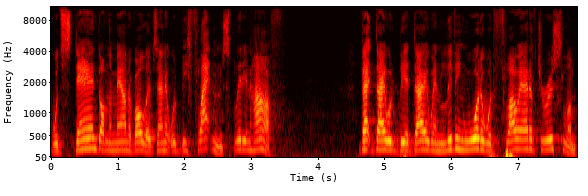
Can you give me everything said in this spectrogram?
would stand on the Mount of Olives and it would be flattened, split in half. That day would be a day when living water would flow out of Jerusalem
